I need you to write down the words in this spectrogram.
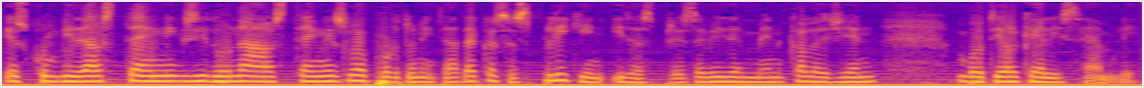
és convidar els tècnics i donar als tècnics l'oportunitat de que s'expliquin i després evidentment que la gent voti el que li sembli.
